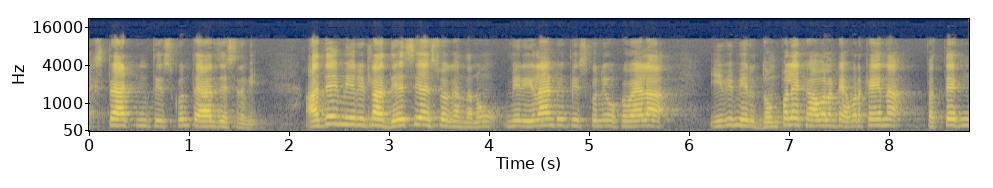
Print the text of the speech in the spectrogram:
ఎక్స్ట్రాక్ట్ని తీసుకొని తయారు చేసినవి. అదే మీరు ఇట్లా దేశీయ అశ్వగంధను మీరు ఇలాంటివి తీసుకొని ఒకవేళ ఇవి మీరు దుంపలే కావాలంటే ఎవరికైనా ప్రత్యేకం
